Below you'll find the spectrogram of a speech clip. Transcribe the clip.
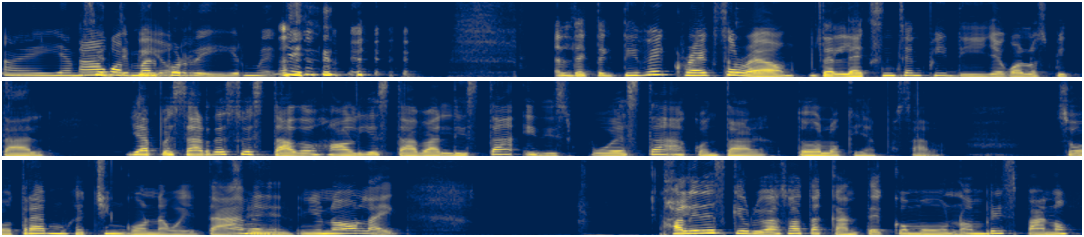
Ay, ya me Ah, sentí mal por reírme. El detective Craig Sorrell de Lexington PD llegó al hospital y a pesar de su estado, Holly estaba lista y dispuesta a contar todo lo que había pasado. So, otra mujer chingona, güey. Dame, You know, like. Holly describió a su atacante como un hombre hispano.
